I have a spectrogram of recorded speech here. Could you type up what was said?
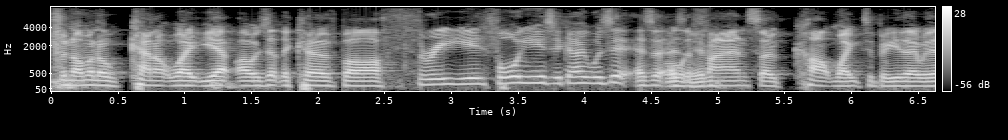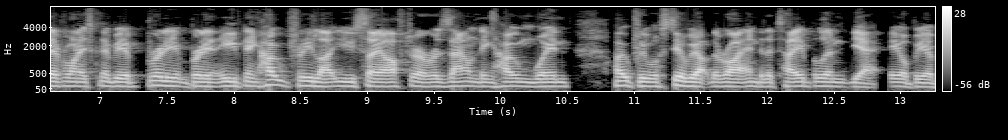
Phenomenal. Cannot wait. Yep. I was at the Curve Bar three years, four years ago, was it? As a, as a really? fan. So can't wait to be there with everyone. It's going to be a brilliant, brilliant evening. Hopefully, like you say, after a resounding home win, hopefully we'll still be up the right end of the table. And yeah, it'll be a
